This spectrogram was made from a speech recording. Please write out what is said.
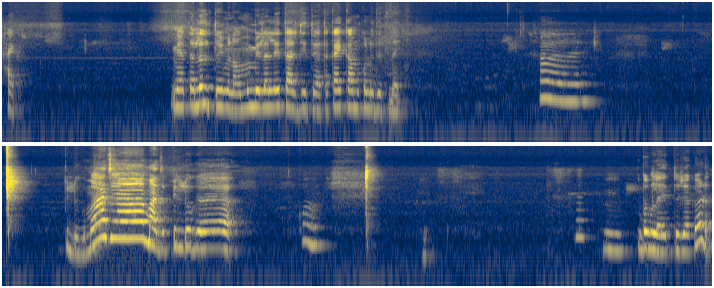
हाय कर. मी आता ललतोय म्हणा मम्मीला लय तास देतोय. आता काय काम करू देत नाही. पिल्लू ग. माझं माझं पिल्लू ग. कोण? बघलाय तुझ्याकडं?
